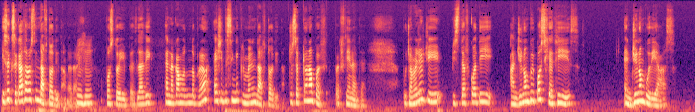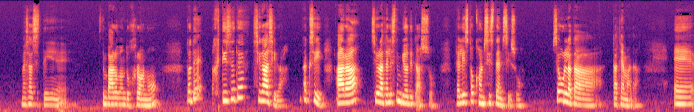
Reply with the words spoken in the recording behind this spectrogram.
είσαι ξεκάθαρος στην ταυτότητα καταρχήν. Mm-hmm. Πώς το είπες. Δηλαδή, ένα κάμπο το προϊόν έχει τη συγκεκριμένη ταυτότητα. Και σε ποιον απευθύνεται. Που και αμέσω εκεί πιστεύω ότι αν που υποσχεθείς, εντζήνο που διάς, μέσα στη, στην πάροδο του χρόνου, τότε χτίζεται σιγά σιγά. Εντάξει. Άρα, σίγουρα θέλεις την ποιότητά σου. Θέλεις το consistency σου σε όλα τα, τα θέματα. Ε,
